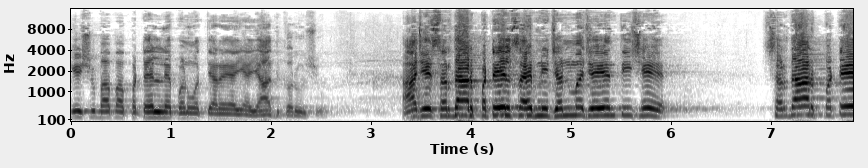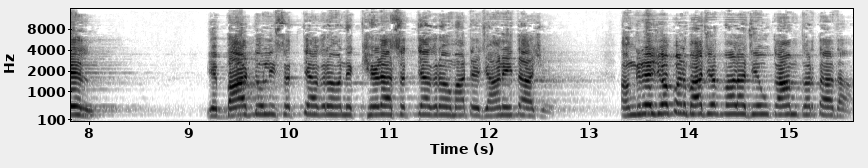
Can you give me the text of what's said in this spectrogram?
કેશુબાપા પટેલને પણ હું અત્યારે અહીંયા યાદ કરું છું. આજે સરદાર પટેલ સાહેબની જન્મ જયંતિ છે. સરદાર પટેલ એ બારડોલી સત્યાગ્રહ અને ખેડા સત્યાગ્રહ માટે જાણીતા છે. અંગ્રેજો પણ ભાજપ વાળા જેવું કામ કરતા હતા.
